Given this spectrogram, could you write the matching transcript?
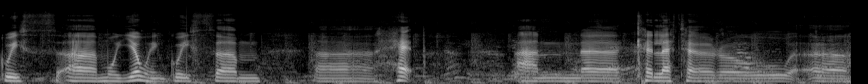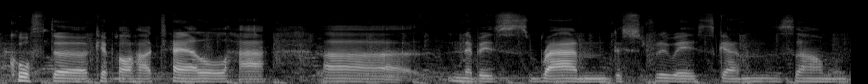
gweith uh, mwy iowyn, gweith um, uh, hep an uh, cyleter o uh, coth dy cypa ha tel ha uh, nebys ran distrwys gans um,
